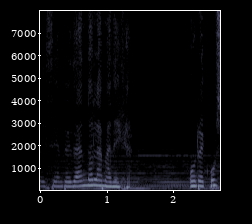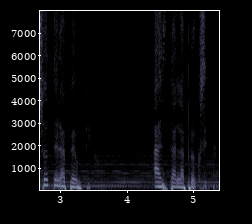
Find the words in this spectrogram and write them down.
Desenredando la madeja, un recurso terapéutico. Hasta la próxima.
